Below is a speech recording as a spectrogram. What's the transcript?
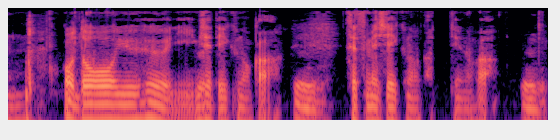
うん、ここをどういう風に見せていくのか、ーうん。説明していくのかっていうのが、うん。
